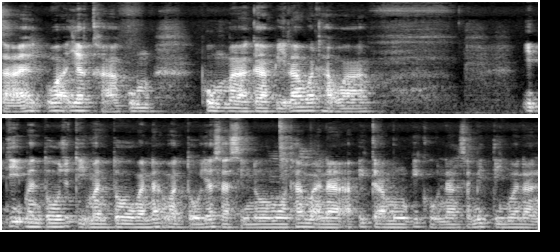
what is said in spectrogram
สายวะยักขากุมภูมมากาปีลาวัฏวา อิทธิมันโตชุติมันโตวันนะวันโตยัสสสิโนโมทมานาอภิกามุงพิขุนางสมิตติงวนัง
